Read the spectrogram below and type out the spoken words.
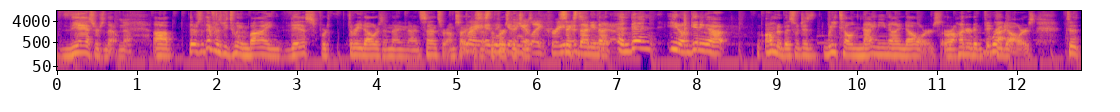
The answer is no. No. uh, there's a difference between buying this for three dollars and 99 cents or i'm sorry Right, this is and the then first getting it, issue, like, six ninety nine Yeah. and then you know getting a omnibus which is retail 99 dollars or 150 dollars to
